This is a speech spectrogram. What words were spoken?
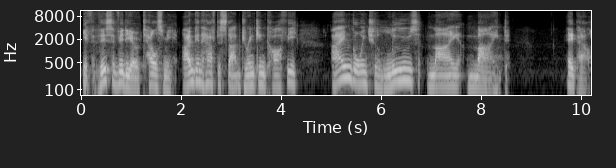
If this video tells me I'm going to have to stop drinking coffee, I'm going to lose my mind. Hey, pal.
